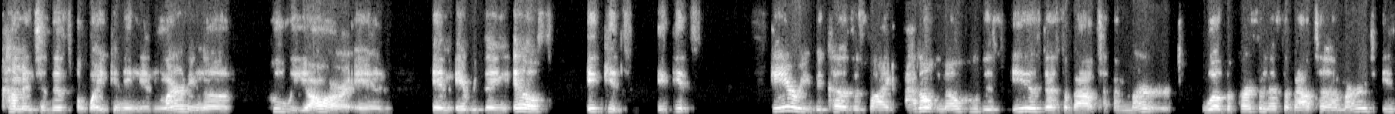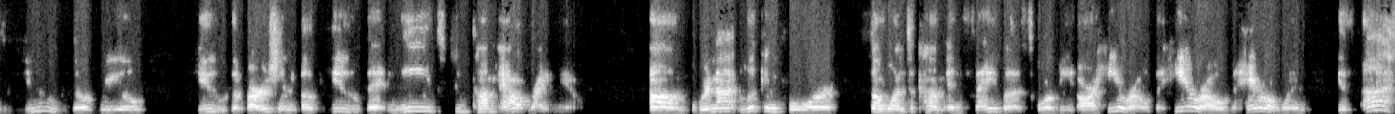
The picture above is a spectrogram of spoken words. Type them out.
come into this awakening and learning of who we are and and everything else, it gets it gets scary because it's like I don't know who this is that's about to emerge. Well, the person that's about to emerge is you, the real you, the version of you that needs to come out right now. Um, we're not looking for someone to come and save us or be our hero. The hero, the heroine, is us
